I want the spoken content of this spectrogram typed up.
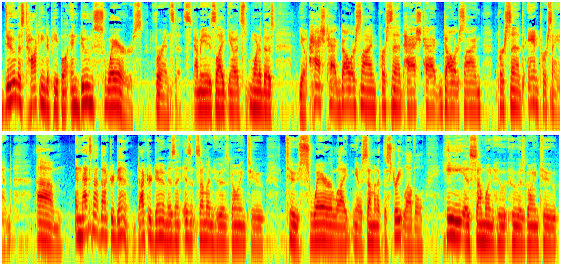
Doom is talking to people and Doom swears, for instance. I mean, it's like, you know, it's one of those you know, hashtag dollar sign percent, hashtag dollar sign percent and percent. Um, and that's not Doctor Doom. Doctor Doom isn't isn't someone who is going to to swear like you know someone at the street level. He is someone who who is going to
